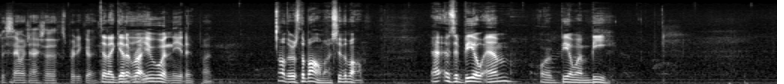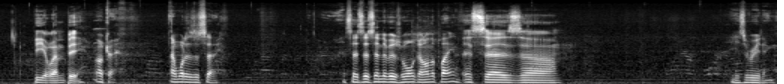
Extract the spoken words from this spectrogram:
The sandwich actually looks pretty good. Did I get it right? You wouldn't eat it, but Oh, there's the bomb. I see the bomb. Uh, is it B O M or B O M B? B O M B. Okay. And what does it say? It says this individual got on the plane. It says uh, He's reading.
